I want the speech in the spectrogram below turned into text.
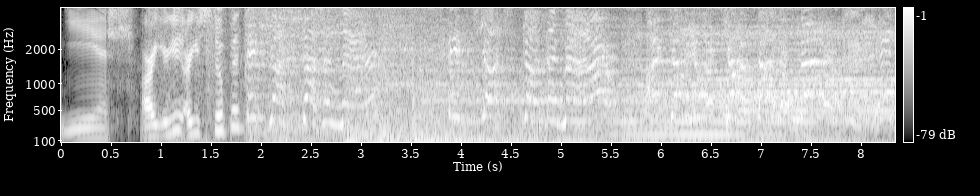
Yes. Are you are you stupid? It just doesn't matter. It just doesn't matter. I tell you, it just doesn't matter. It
